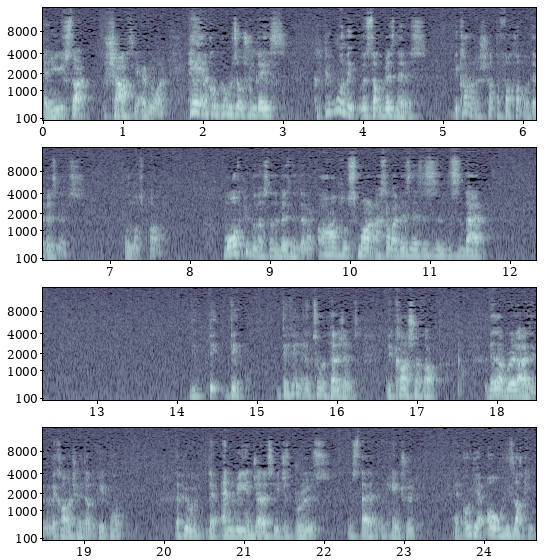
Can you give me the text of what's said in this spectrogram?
and you start shouting at everyone, "Hey, I got good results from this!" Because people when they start the business, they can't shut the fuck up with their business, for the most part. Most people that start a business, they're like, oh, I'm so smart, I start my business, this and this and that. They, they, they, they think they're so intelligent, they can't shut up. They're not realizing that they can't change other people. That people, their envy and jealousy just bruise instead, and hatred. And oh yeah, oh, he's lucky.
